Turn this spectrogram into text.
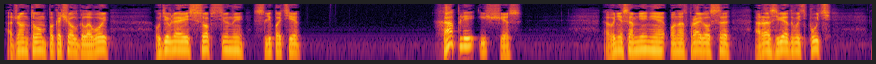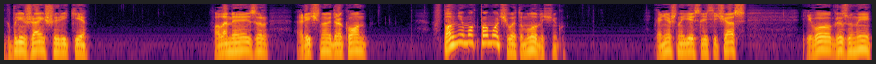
А Джон Том покачал головой, удивляясь собственной слепоте. Хапли исчез. Вне сомнения, он отправился разведывать путь к ближайшей реке. Фаламейзер, речной дракон, вполне мог помочь в этом лодочнику. Конечно, если сейчас его грызуны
